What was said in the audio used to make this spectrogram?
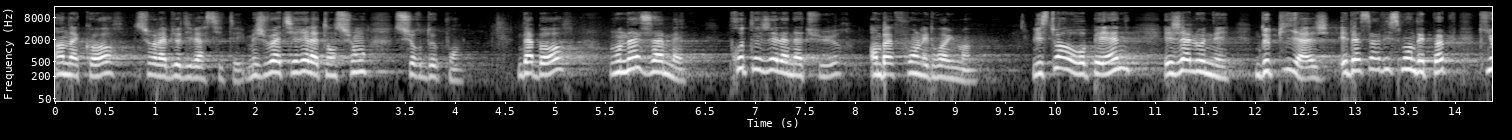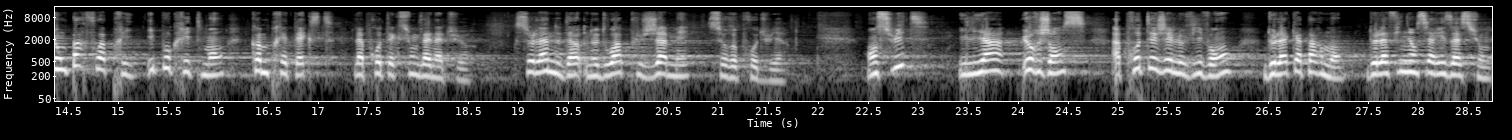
un accord sur la biodiversité. Mais je veux attirer l'attention sur deux points. D'abord, on n'a jamais protégé la nature en bafouant les droits humains. L'histoire européenne est jalonnée de pillages et d'asservissement des peuples qui ont parfois pris hypocritement comme prétexte la protection de la nature. Cela ne doit plus jamais se reproduire. Ensuite, il y a urgence à protéger le vivant de l'accaparement, de la financiarisation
